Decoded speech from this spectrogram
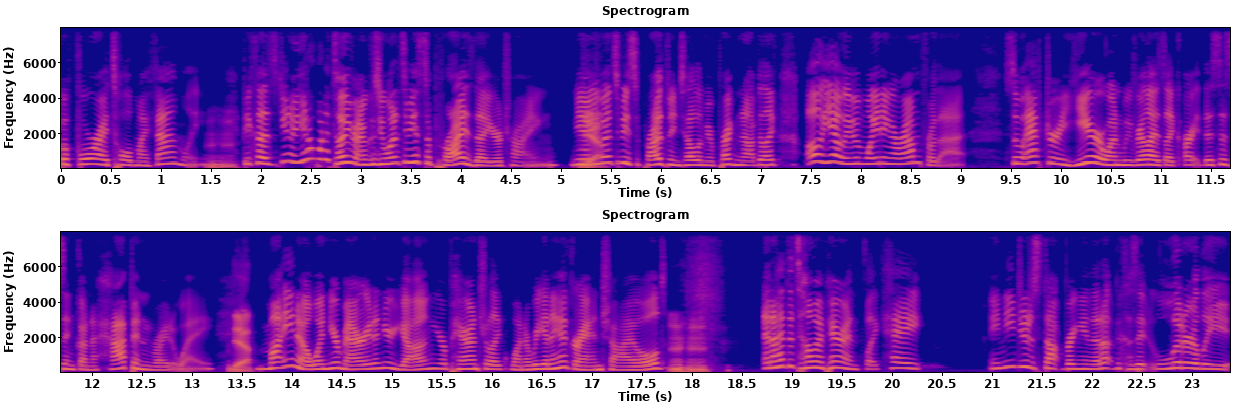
before I told my family. hmm Because you know you don't want to tell your family because you want it to be a surprise that you're trying. You know Yeah. you want it to be a surprise when you tell them you're pregnant. I'd be like, oh yeah, we've been waiting around for that. So after a year, when we realized like, all right, this isn't going to happen right away. Yeah. My, you know, when you're married and you're young, your parents are like, when are we getting a grandchild? hmm And I had to tell my parents like, hey, I need you to stop bringing that up because it literally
